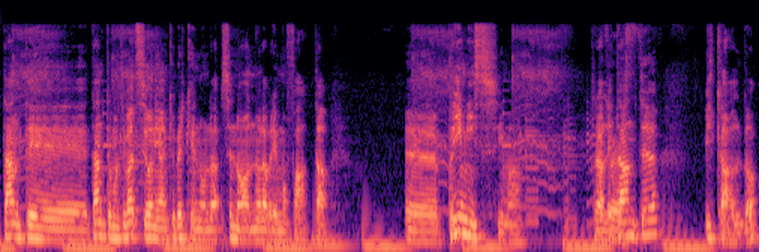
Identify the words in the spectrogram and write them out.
tante, tante motivazioni anche perché non la- se no non l'avremmo fatta. Eh, primissima tra le tante, il caldo,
